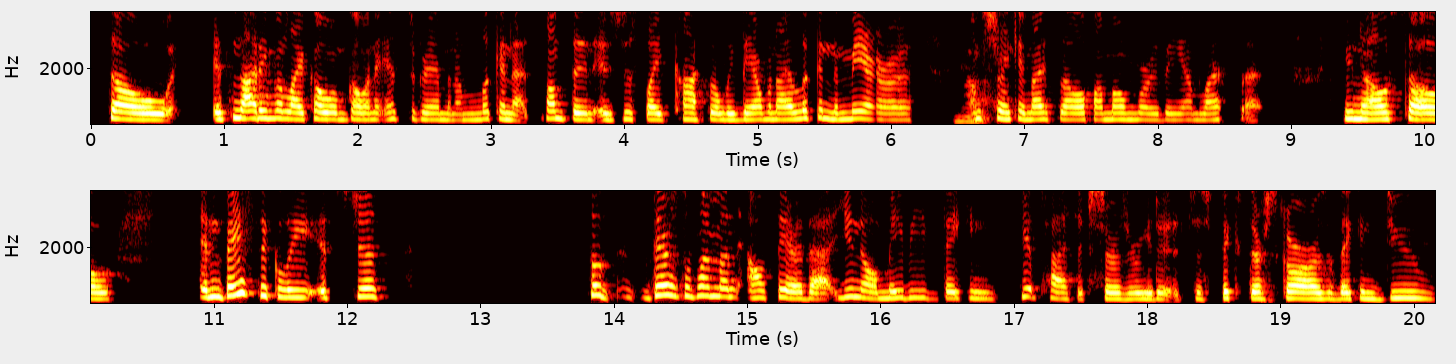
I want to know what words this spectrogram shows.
So it's not even like, oh, I'm going to Instagram and I'm looking at something. It's just like constantly there. When I look in the mirror, yeah. I'm shrinking myself, I'm unworthy, I'm less than, you know. So, and basically, it's just so there's women out there that you know maybe they can get plastic surgery to, to fix their scars or they can do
